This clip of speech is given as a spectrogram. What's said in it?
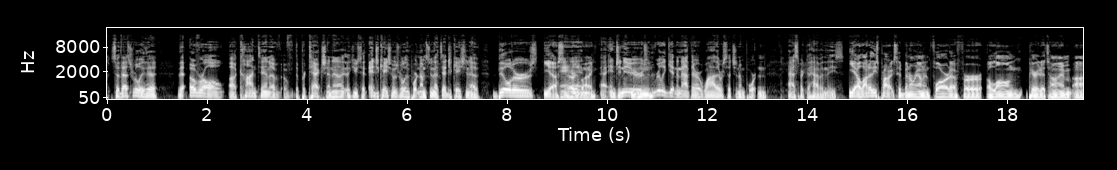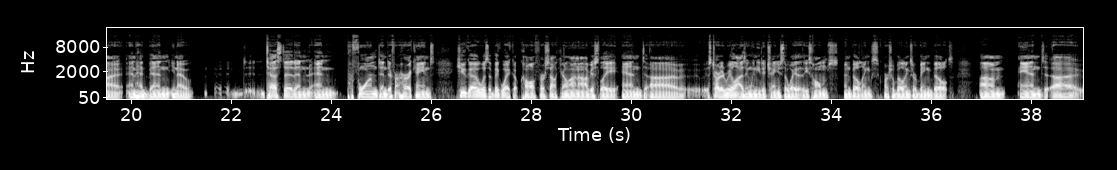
So that's really the the overall uh, content of, of the protection. And I, like you said, education was really important. I'm assuming that's education of builders, Yes, and, everybody. uh, engineers, and really getting it out there why there was such an important aspect of having these. Yeah, a lot of these products had been around in Florida for a long period of time uh, and had been, you know, d- tested and and performed in different hurricanes. Hugo was a big wake up call for South Carolina, obviously, and uh, started realizing we need to change the way that these homes and buildings, commercial buildings, are being built. Um, and uh,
